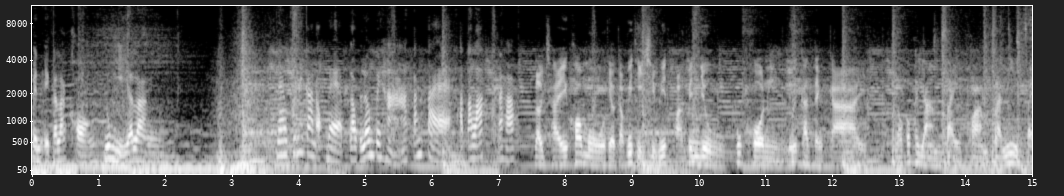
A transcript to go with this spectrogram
เป็นเอกลักษณ์ของลูกหยียะลัง แนวคิดในการออกแบบเราเริ่มไปหาตั้งแต่อัตลักษณ์นะคะ เราใช้ข้อมูลเกี่ยวกับวิถีชีวิตความเป็นอยู่ ผู้คนหรือการแต่งกาย เราก็พยายามใส่ความประณีตใส่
